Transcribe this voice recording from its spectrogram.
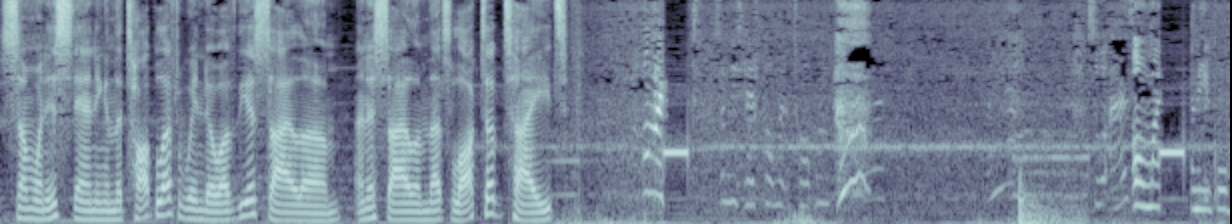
Someone is standing in the top left window of the asylum, an asylum that's locked up tight. Oh my Somebody's head popping at the top of him. so is. Oh my I need to go.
